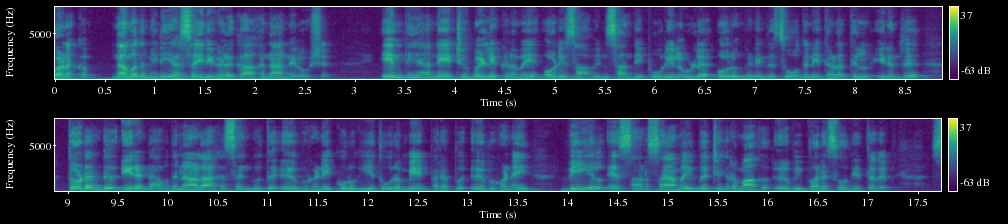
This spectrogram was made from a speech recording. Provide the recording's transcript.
வணக்கம். நமது மீடியா செய்திகளுக்காக நான் நிரோஷன். இந்தியா நேற்று வெள்ளிக்கிழமை ஒடிசாவின் சந்திப்பூரில் உள்ள ஒருங்கிணைந்த சோதனை தளத்தில் இருந்து தொடர்ந்து இரண்டாவது நாளாக செங்குத்து ஏவுகணை குறுகிய தூர மேற்பரப்பு ஏவுகணை விஎல்எஸ்ஆர் சாமை வெற்றிகரமாக ஏவி பரிசோதித்தது.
